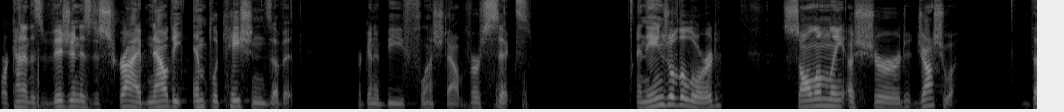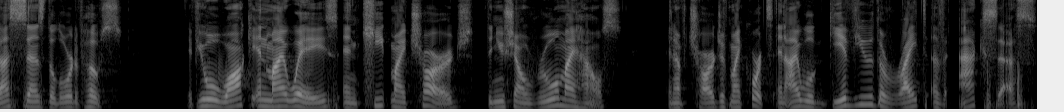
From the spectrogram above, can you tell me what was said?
where kind of this vision is described. Now, the implications of it are going to be fleshed out. Verse 6 And the angel of the Lord solemnly assured Joshua, Thus says the Lord of hosts, If you will walk in my ways and keep my charge, then you shall rule my house and have charge of my courts, and I will give you the right of access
